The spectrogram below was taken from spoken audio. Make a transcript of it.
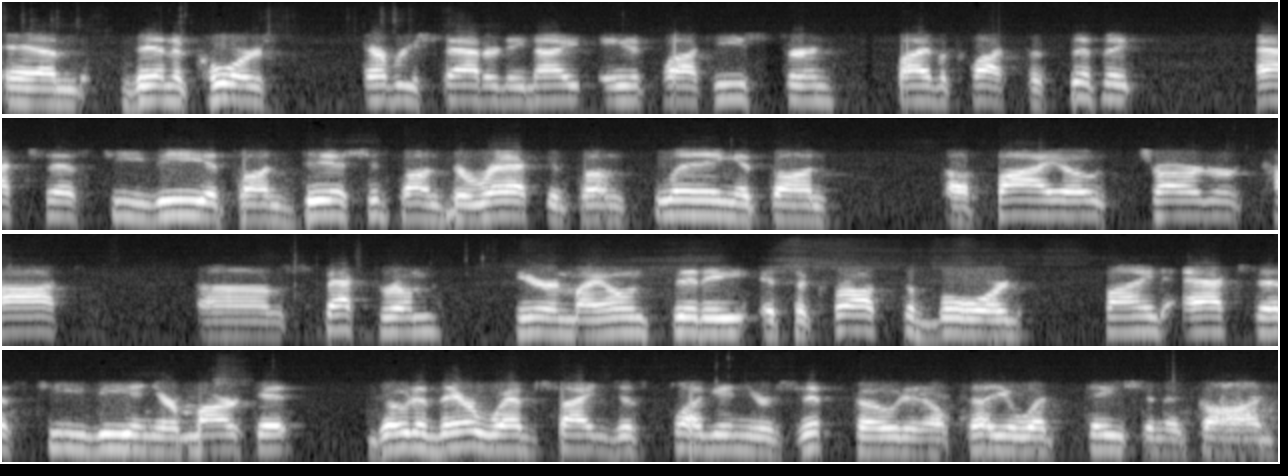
And then, of course, every Saturday night, 8 o'clock Eastern, 5 o'clock Pacific, AXS TV. It's on Dish. It's on Direct. It's on Sling. It's on uh, FiOS, Charter, Cox, um, Spectrum here in my own city. It's across the board. Find AXS TV in your market. Go to their website and just plug in your zip code, and it'll tell you what station it's on.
